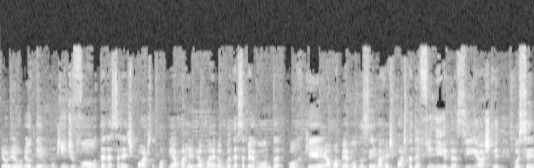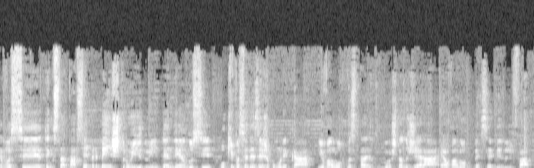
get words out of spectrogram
eu, eu, eu, dei um pouquinho de volta nessa resposta, porque é uma, é uma, é uma dessa pergunta, porque é uma pergunta sem uma resposta definida, assim. Eu acho que você, você tem que estar sempre bem instruído e entendendo se o que você deseja comunicar e o valor que você está gostando de gerar é o valor percebido de fato.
